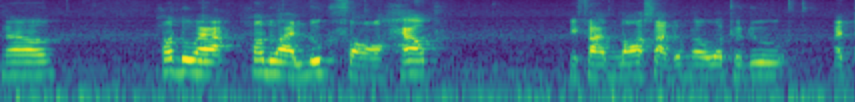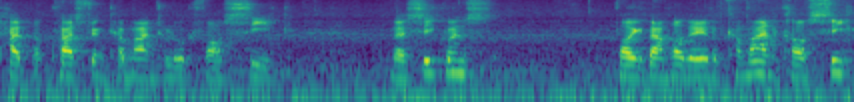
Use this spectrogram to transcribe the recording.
Now, how do I how do I look for help? If I'm lost, I don't know what to do. I type the question command to look for seq. The sequence, for example, there is a command called seq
